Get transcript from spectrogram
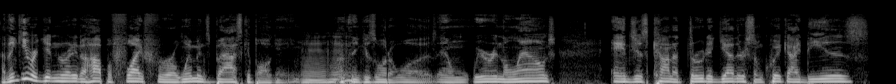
I think you were getting ready to hop a flight for a women's basketball game. Mm-hmm. I think is what it was, and we were in the lounge and just kind of threw together some quick ideas.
